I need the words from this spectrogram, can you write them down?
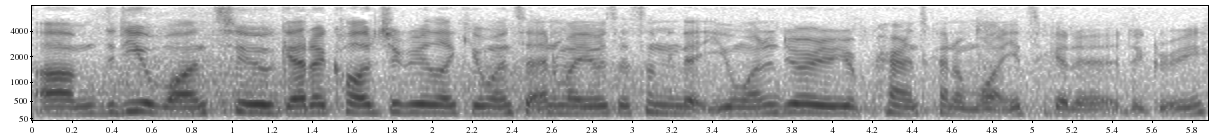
um, did you want to get a college degree like you went to NYU? Is that something that you want to do, or your parents kind of want you to get a degree?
